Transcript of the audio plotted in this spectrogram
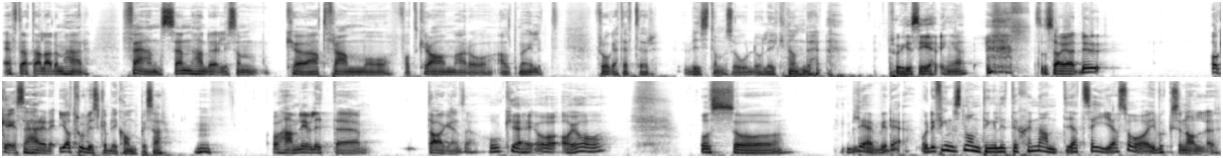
efter att alla de här fansen hade liksom köat fram och fått kramar och allt möjligt, frågat efter visdomsord och liknande projiceringar. Så sa jag, du, okej okay, så här är det, jag tror vi ska bli kompisar. Mm. Och han blev lite tagen, så okej, okay, och, och ja. Och så blev vi det. Och det finns någonting lite genant i att säga så i vuxen ålder.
